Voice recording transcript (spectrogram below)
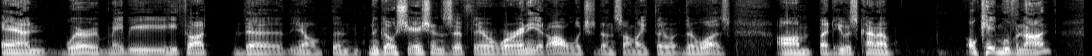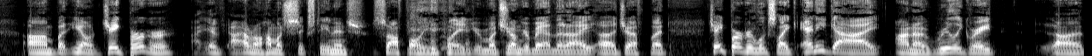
and where maybe he thought the you know the negotiations, if there were any at all, which doesn't sound like there there was. Um, but he was kind of okay moving on. Um, but you know, Jake Burger. I, I, don't know how much 16 inch softball you played. You're a much younger man than I, uh, Jeff. But Jake Burger looks like any guy on a really great, uh,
